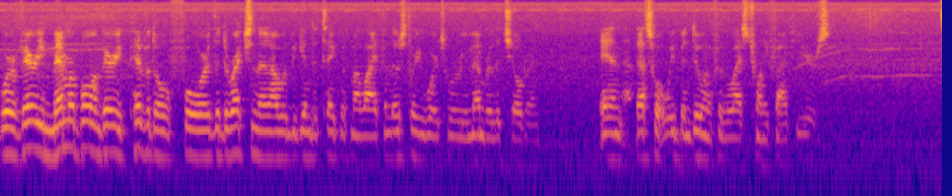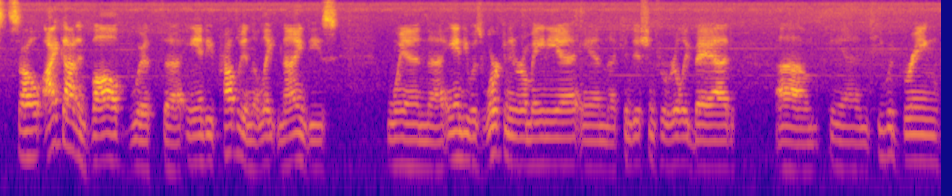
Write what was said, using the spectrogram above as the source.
were very memorable and very pivotal for the direction that I would begin to take with my life. And those three words were remember the children. And that's what we've been doing for the last 25 years. So I got involved with uh, Andy probably in the late 90s when uh, Andy was working in Romania and the conditions were really bad. Um, and he would bring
